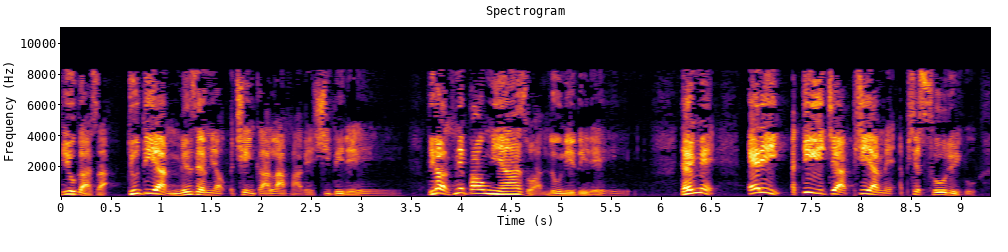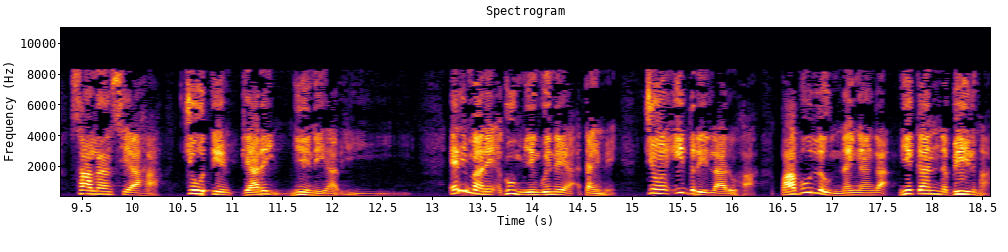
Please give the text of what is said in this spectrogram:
ပြုတ်ကစားဒုတိယမင်းဆက်မြောက်အချိန်ကာလမှာပဲရှိသေးတယ်ဒီတော့နှစ်ပေါင်းများစွာလူနေသေးတယ်ဒါပေမဲ့အဲ့ဒီအတိအကျဖြစ်ရမယ့်အဖြစ်ဆိုးတွေကိုဆာလံဆရာဟာကြိုတင်ဗျာဒိတ်မြင်နေရပြီအဲ့ဒီမှာနေအခုမြင်ကွင်းထဲကအတိုင်းပဲကျွန်ဣသရေလတို့ဟာဘာဘူးလုံနိုင်ငံကမြေကန်နဘေးမှာ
